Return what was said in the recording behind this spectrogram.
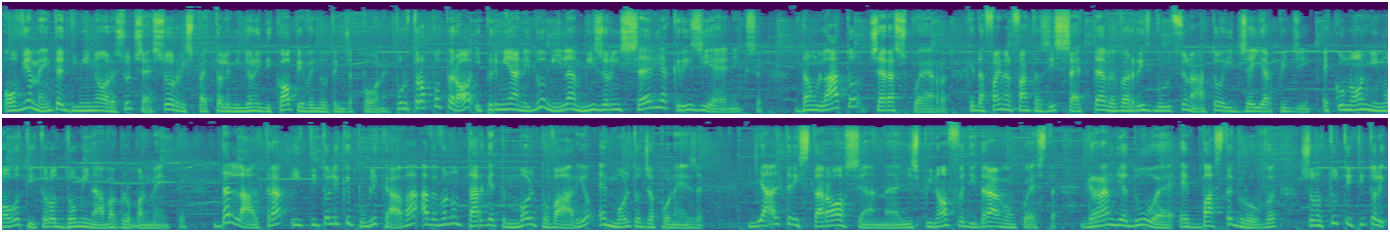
Ovviamente di minore successo rispetto alle milioni di copie vendute in Giappone. Purtroppo però i primi anni 2000 misero in seria crisi Enix. Da un lato c'era Square, che da Final Fantasy VII aveva rivoluzionato i JRPG e con ogni nuovo titolo dominava globalmente. Dall'altra i titoli che pubblicava avevano un target molto vario e molto giapponese gli altri Star Ocean, gli spin-off di Dragon Quest, Grandia 2 e Bust Groove sono tutti titoli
